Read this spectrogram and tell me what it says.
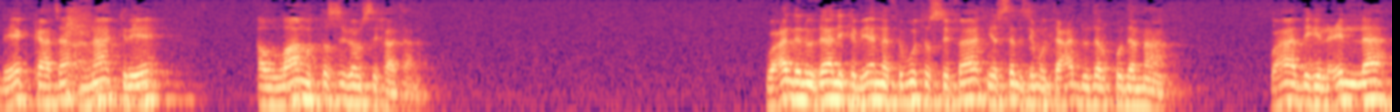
لە یەک کاتە ناکرێ الله متصف بەم صفاتانە. وعللوا ذلك بأن ثبوت الصفات يستلزم تعدد القدماء. وهذه العلة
